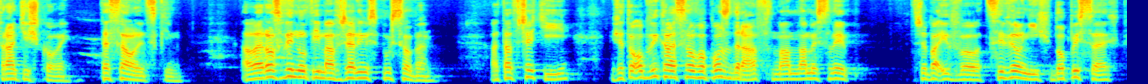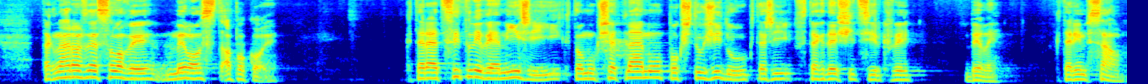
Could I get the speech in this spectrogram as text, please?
Františkovi, tesalonickým, ale rozvinutým a vřelým způsobem. A ta třetí, že to obvyklé slovo pozdrav, mám na mysli třeba i v civilních dopisech, tak nahrazuje slovy milost a pokoj, které citlivě míří k tomu kšetnému počtu židů, kteří v tehdejší církvi byli, kterým psal.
